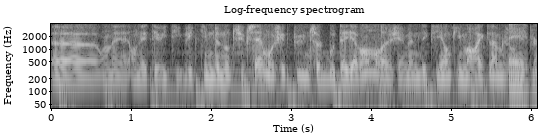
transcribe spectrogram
Euh, on, a, on a été victime de notre succès. Moi, j'ai plus une seule bouteille à vendre. J'ai même des clients qui m'en réclament. J'en ai eh plus.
